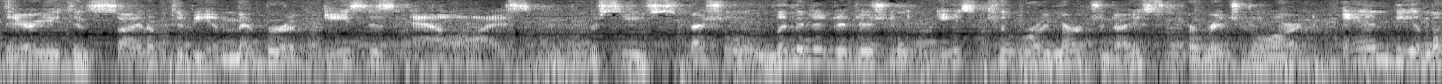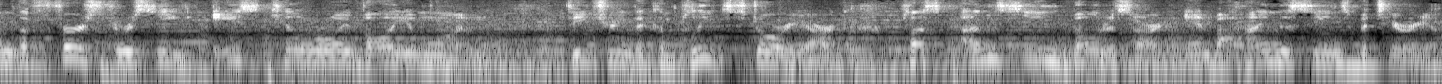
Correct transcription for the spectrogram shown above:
There you can sign up to be a member of Ace's Allies, receive special limited edition Ace Kilroy merchandise, original art, and be among the first to receive Ace Kilroy Volume 1, featuring the complete story arc, plus unseen bonus art and behind the scenes material.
